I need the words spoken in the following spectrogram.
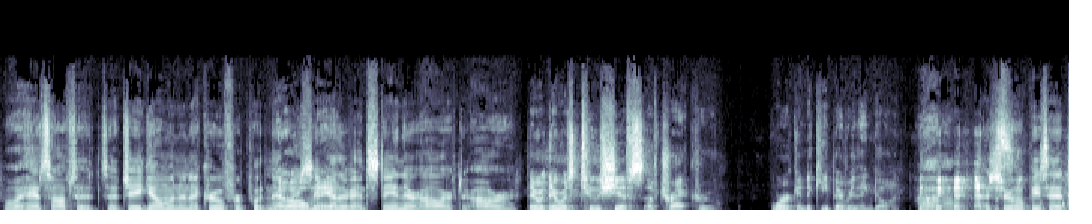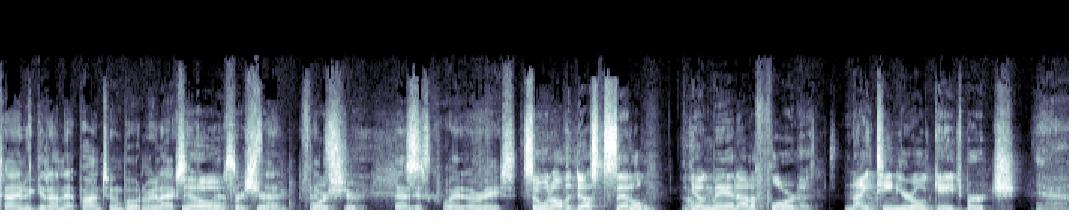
boy, hats off to, to Jay Gilman and the crew for putting that Oh, race man. together and staying there hour after hour. there there was two shifts of track crew working to keep everything going. Wow. I sure hope he's had time to get on that pontoon boat and relax a little No, bit. For sure, then. for That's- sure. That is quite a race. So when all the dust settled, Oh. young man out of Florida, 19 year old Gage Birch. Yeah.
